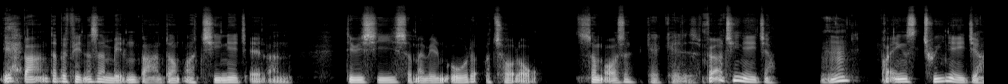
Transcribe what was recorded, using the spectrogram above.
Et Ja. barn, der befinder sig mellem barndom og teenagealderen. Det vil sige, som er mellem 8 og 12 år, som også kan kaldes før teenager. Mm. Fra engelsk teenager.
